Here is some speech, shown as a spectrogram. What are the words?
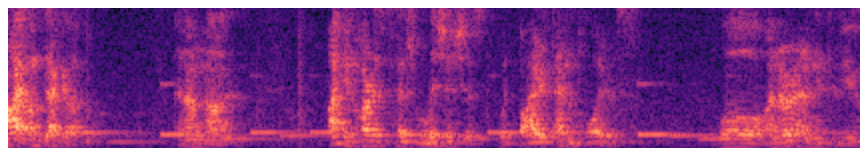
Hi, I'm DECA. And I'm not. I can harness potential relationships with buyers and employers. Well, I never had an interview.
